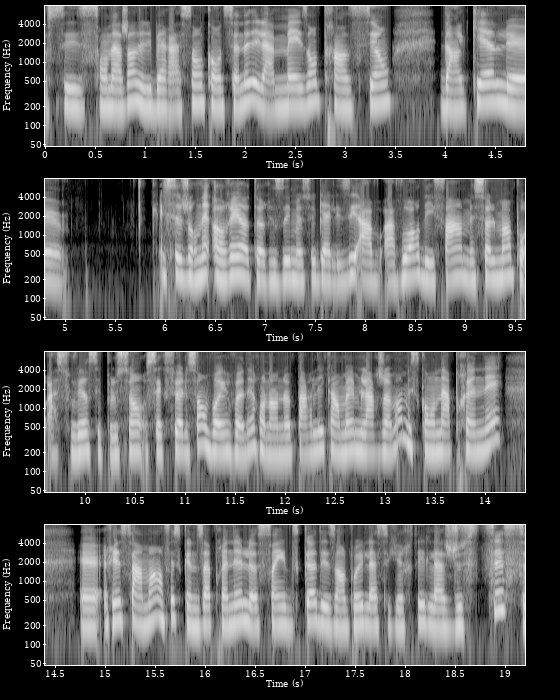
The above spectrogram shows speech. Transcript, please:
c'est son agent de libération conditionnelle et la maison de transition dans lequel il séjournait aurait autorisé M. Galizi à, à voir des femmes seulement pour assouvir ses pulsions sexuelles. Ça, on va y revenir. On en a parlé quand même largement, mais ce qu'on apprenait euh, récemment, en fait, ce que nous apprenait le syndicat des employés de la sécurité et de la justice,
